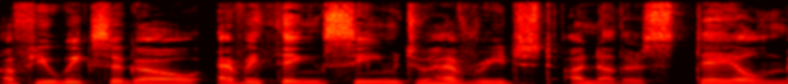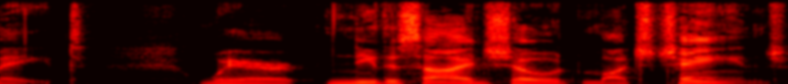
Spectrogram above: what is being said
a few weeks ago everything seemed to have reached another stalemate, where neither side showed much change.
